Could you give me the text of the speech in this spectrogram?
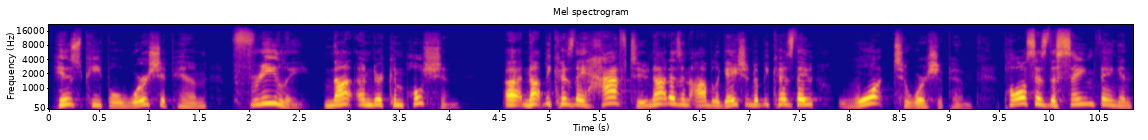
his people worship him freely, not under compulsion. Uh, not because they have to, not as an obligation, but because they want to worship him. Paul says the same thing in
